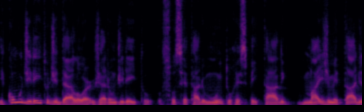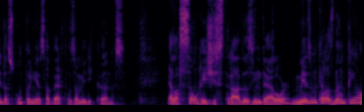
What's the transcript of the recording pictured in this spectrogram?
E como o direito de Delaware já era um direito societário muito respeitado, e mais de metade das companhias abertas americanas elas são registradas em Delaware, mesmo que elas não tenham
